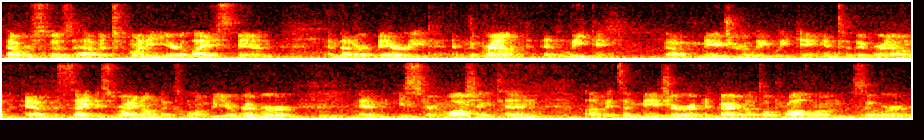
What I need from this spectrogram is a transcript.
that were supposed to have a 20-year lifespan and that are buried in the ground and leaking, uh, majorly leaking into the ground. And the site is right on the Columbia River in eastern Washington. Um, it's a major environmental problem, so we're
